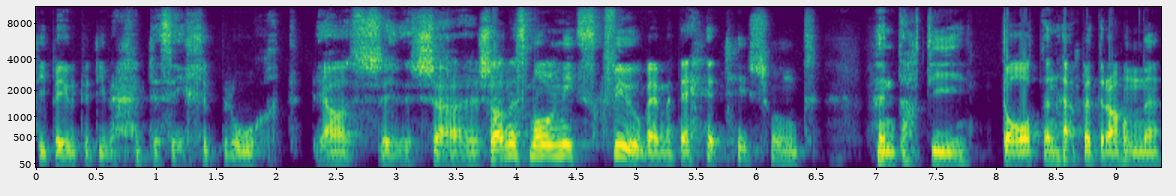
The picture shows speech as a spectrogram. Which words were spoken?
die Bilder, die werden sicher gebraucht. Ja, es ist, äh, schon ein mulmiges Gefühl, wenn man dort ist und wenn da die Toten dran,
